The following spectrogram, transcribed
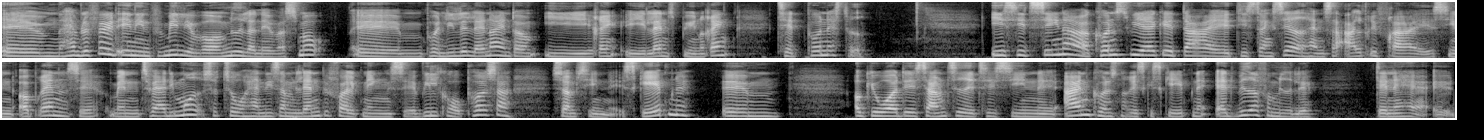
øhm, han blev født ind i en familie, hvor midlerne var små, øhm, på en lille landejendom i, Ring, i landsbyen Ring, tæt på Næstved. I sit senere kunstvirke, der øh, distancerede han sig aldrig fra øh, sin oprindelse, men tværtimod så tog han ligesom landbefolkningens øh, vilkår på sig som sin øh, skæbne, øhm, og gjorde det samtidig til sin øh, egen kunstneriske skæbne at videreformidle denne her øh,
